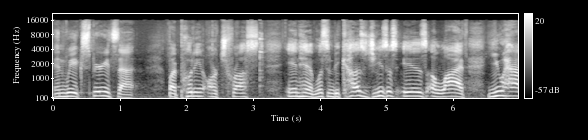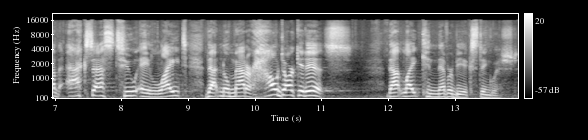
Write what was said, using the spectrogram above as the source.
And we experience that by putting our trust in Him. Listen, because Jesus is alive, you have access to a light that no matter how dark it is, that light can never be extinguished.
